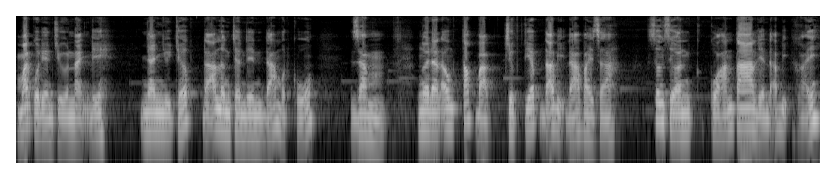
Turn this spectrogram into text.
Mắt của Điền Trừ lạnh đi, nhanh như chớp đã lưng chân lên đá một cú. Dầm, người đàn ông tóc bạc trực tiếp đã bị đá bay ra. Xương sườn của hắn ta liền đã bị gãy,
